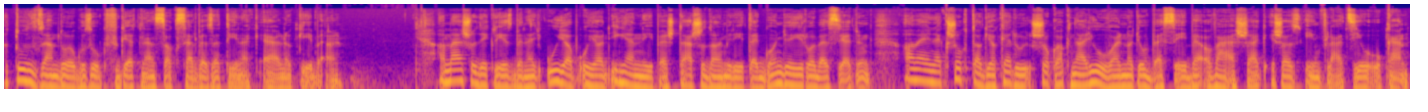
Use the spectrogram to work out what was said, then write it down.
a Tunzlán dolgozók független szakszervezetének elnökével. A második részben egy újabb olyan igen népes társadalmi réteg gondjairól beszéltünk, amelynek sok tagja kerül sokaknál jóval nagyobb veszélybe a válság és az infláció okán,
